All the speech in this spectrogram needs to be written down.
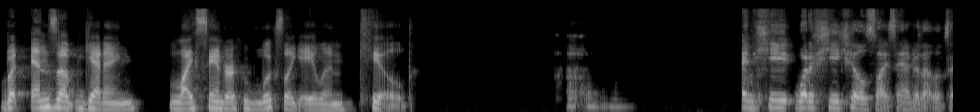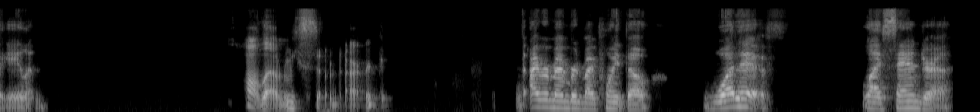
but ends up getting Lysandra, who looks like Aelin, killed? Um, and he, what if he kills Lysandra that looks like Aelin? Oh, that would be so dark. I remembered my point though. What if Lysandra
